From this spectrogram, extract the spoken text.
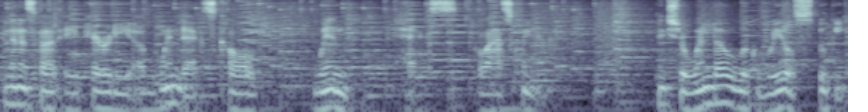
And then it's got a parody of Windex called Wind Hex Glass Cleaner. Makes your window look real spooky.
